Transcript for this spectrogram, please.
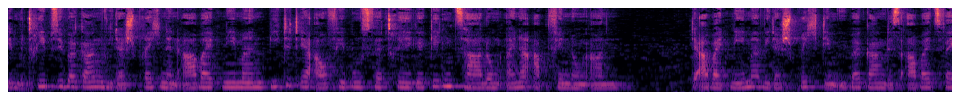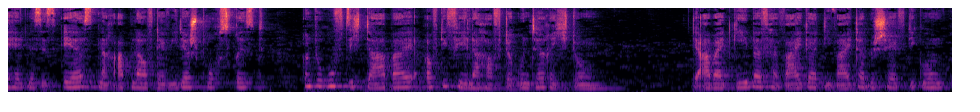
dem Betriebsübergang widersprechenden Arbeitnehmern bietet er Aufhebungsverträge gegen Zahlung einer Abfindung an. Der Arbeitnehmer widerspricht dem Übergang des Arbeitsverhältnisses erst nach Ablauf der Widerspruchsfrist und beruft sich dabei auf die fehlerhafte Unterrichtung. Der Arbeitgeber verweigert die Weiterbeschäftigung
